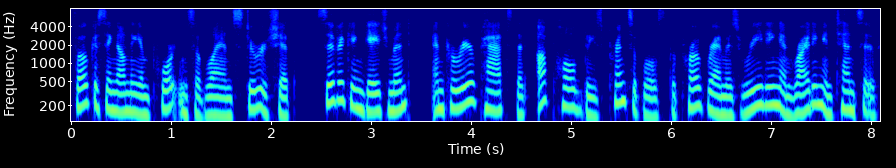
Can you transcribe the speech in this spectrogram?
Focusing on the importance of land stewardship, civic engagement, and career paths that uphold these principles, the program is reading and writing intensive,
